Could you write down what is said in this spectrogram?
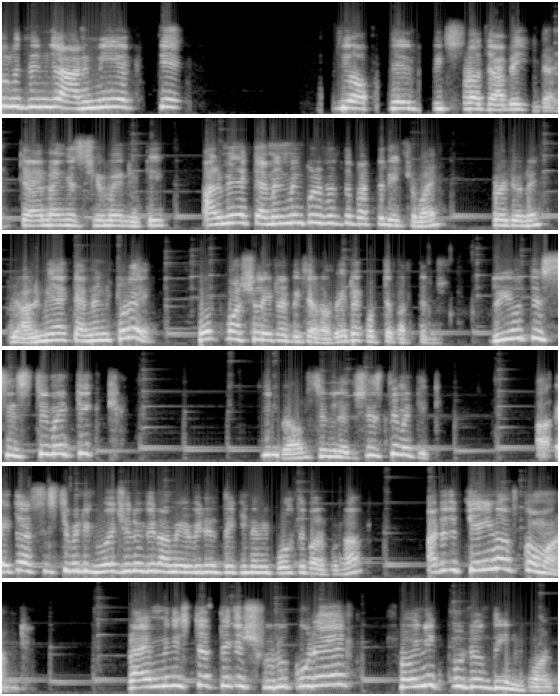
তুলেছেন যে আর্মি একটি অপরাধের করা ক্রাইম হিউম্যানিটি আর্মি অ্যামেন্ডমেন্ট করে ফেলতে পারতেন এই সময়, প্রয়োজনে। আর্মি অ্যামেন্ড করে কোর্ট মার্শাল এটার বিচার হবে, এটা করতে পারতেন। দুই হচ্ছে সিস্টেমেটিক সিস্টেমেটিক এটা সিস্টেমেটিক হয়েছিল কিনা আমি এভিডেন্স দেখিনি, আমি বলতে পারব না। আর হচ্ছে chain of command prime minister থেকে শুরু করে সৈনিক পর্যন্ত ইনভলভ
